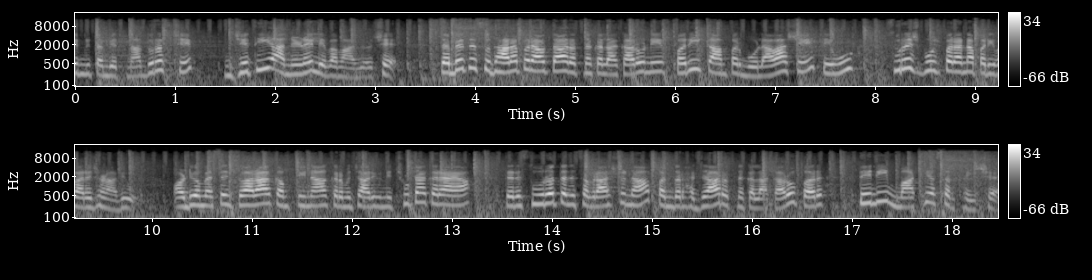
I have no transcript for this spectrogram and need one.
તેમની તબિયત નાદુરસ્ત છે, જેથી આ નિર્ણય લેવામાં આવ્યો છે. તબિયત સુધારા પર આવતા રત્ન કલાકારોને ફરી કામ પર બોલાવાશે તેવું સુરેશ ભોજપરાના પરિવારે જણાવ્યું. ઓડિયો મેસેજ દ્વારા કંપનીના કર્મચારીઓને છૂટા કરાયા. ત્યારે સુરત અને સૌરાષ્ટ્રના પંદર હજાર રત્ન કલાકારો પર તેની માઠી અસર થઈ છે.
